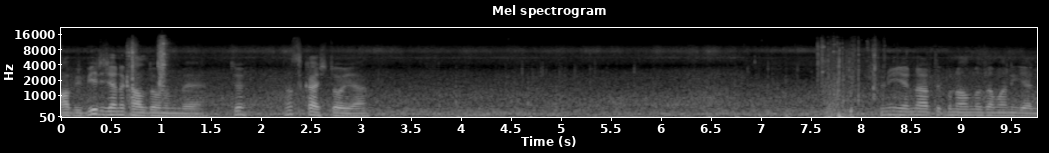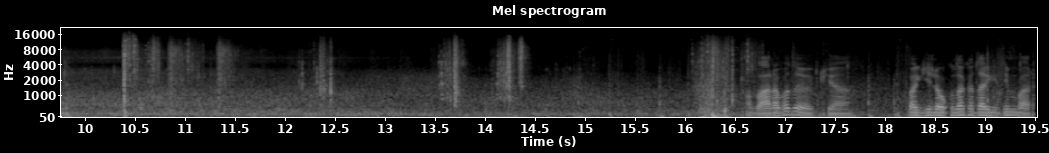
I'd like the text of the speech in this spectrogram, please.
Abi bir canı kaldı onun be. Tüh. Nasıl kaçtı o ya? Şunun yerine artık bunu alma zamanı geldi. Abi araba da yok ya. Buggy ile okula kadar gideyim bari.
